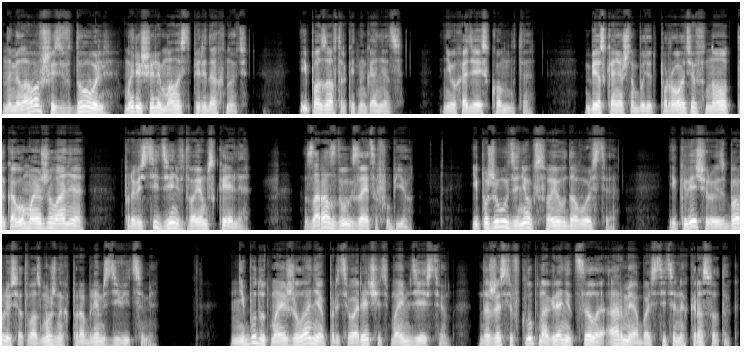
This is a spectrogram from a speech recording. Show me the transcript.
Намиловавшись вдоволь, мы решили малость передохнуть. И позавтракать, наконец. не выходя из комнаты. Бес, конечно, будет против, но таково мое желание — провести день вдвоем с Келли. За раз двух зайцев убью. И поживу денек в свое удовольствие. И к вечеру избавлюсь от возможных проблем с девицами. Не будут мои желания противоречить моим действиям, даже если в клуб нагрянет целая армия обольстительных красоток.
